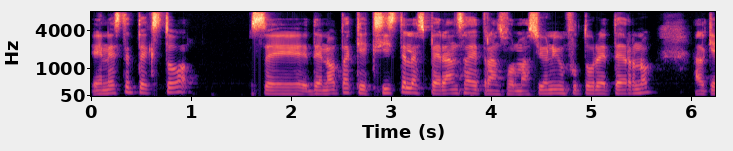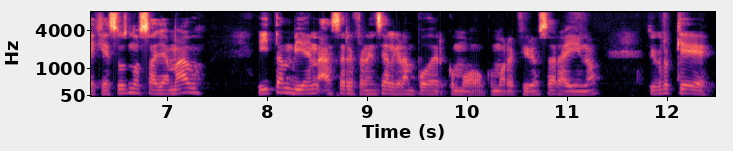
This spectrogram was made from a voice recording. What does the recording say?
en este texto se denota que existe la esperanza de transformación y un futuro eterno al que Jesús nos ha llamado. Y también hace referencia al gran poder, como, como refirió Saraí, ¿no? Yo creo que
